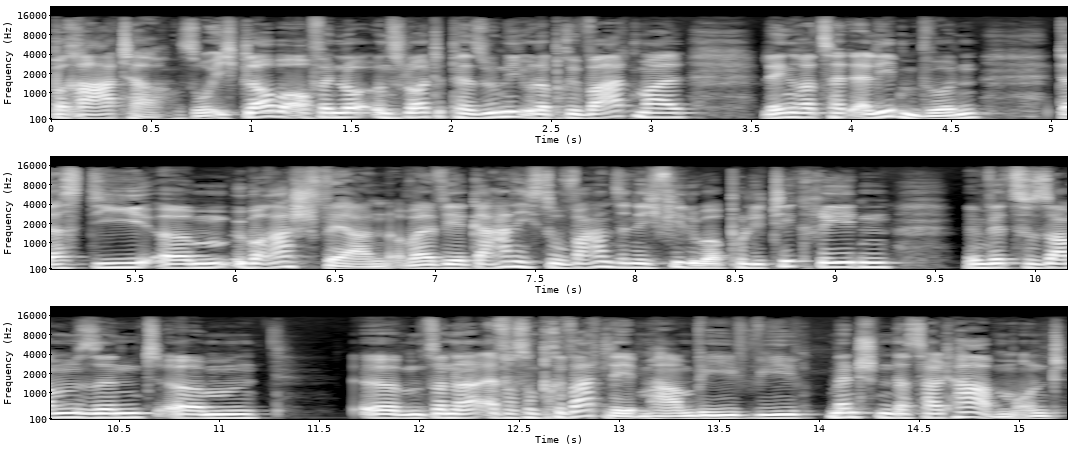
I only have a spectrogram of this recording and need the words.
Berater. So, ich glaube auch, wenn Le uns Leute persönlich oder privat mal längere Zeit erleben würden, dass die ähm, überrascht wären, weil wir gar nicht so wahnsinnig viel über Politik reden, wenn wir zusammen sind. Ähm, ähm, sondern einfach so ein Privatleben haben, wie, wie Menschen das halt haben. Und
